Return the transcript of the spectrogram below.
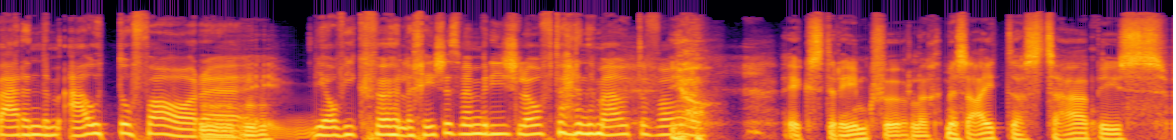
während dem Autofahren. Mhm. Ja, wie gefährlich ist es, wenn man einschläft während dem Autofahren? Ja, extrem gefährlich. Man sagt, dass 10 bis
